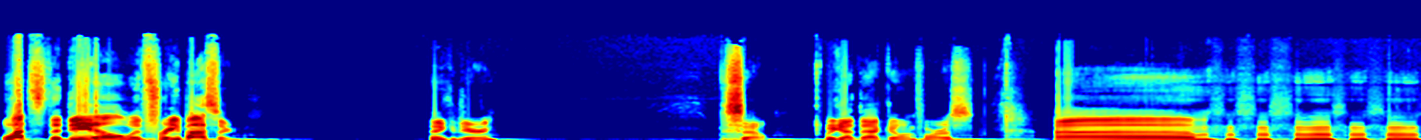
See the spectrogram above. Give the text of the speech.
What's the deal with free busing? Thank you, Jerry. So we got that going for us. Um,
